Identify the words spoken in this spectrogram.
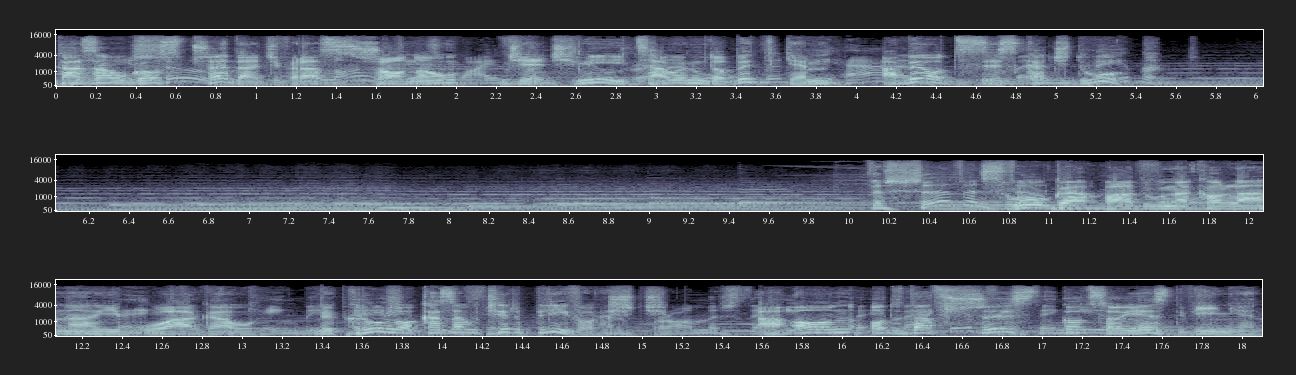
kazał go sprzedać wraz z żoną, dziećmi i całym dobytkiem, aby odzyskać dług. Sługa padł na kolana i błagał, by król okazał cierpliwość, a on odda wszystko, co jest winien.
